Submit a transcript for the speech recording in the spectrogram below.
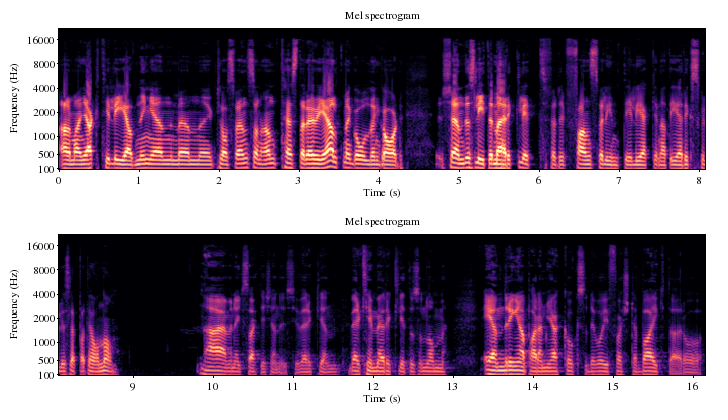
Armagnac till ledningen, men eh, Claes Svensson han testade rejält med Golden Guard. Kändes lite märkligt, för det fanns väl inte i leken att Erik skulle släppa till honom. Nej men exakt, det kändes ju verkligen, verkligen märkligt. Och som de ändringarna på Armagnac också, det var ju första bike där och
